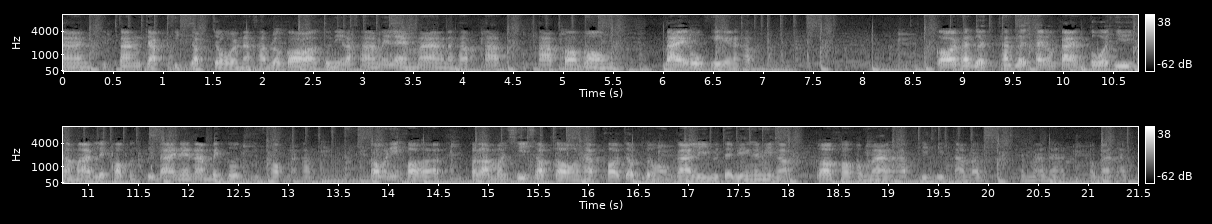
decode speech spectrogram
งานติดตั้งจับผิดจับโจรนะครับ แล้วก็ตัวนี้ราคาไม่แรงมากนะครับ ภาพภาพก็มองได้โอเคนะครับ ก็ถ้าเกิดถ้าเกิดใครต้องการตัวที่สามารถเล็คคอร์กลางคืนได้แนะนำเป็นตัว p ี c o อกนะครับ ก็วันนี้ขอสำหรับมอนชี่ช็อป2นะครับ ขอจบส่วนของการรีวิวแต่เพียงเท่านี้ครับ ก็ขอขอบคุณมากครับที่ติดตามเรากันมานานขอบคุณมากครับ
